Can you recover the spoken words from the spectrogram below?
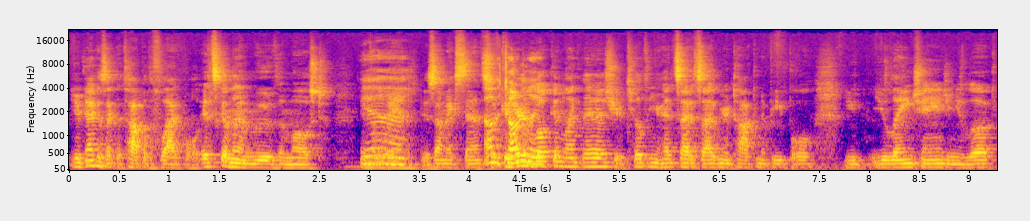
your neck is like the top of the flagpole it's going to move the most in Yeah. the wind does that make sense Oh, because totally. you're looking like this you're tilting your head side to side when you're talking to people you you lane change and you look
